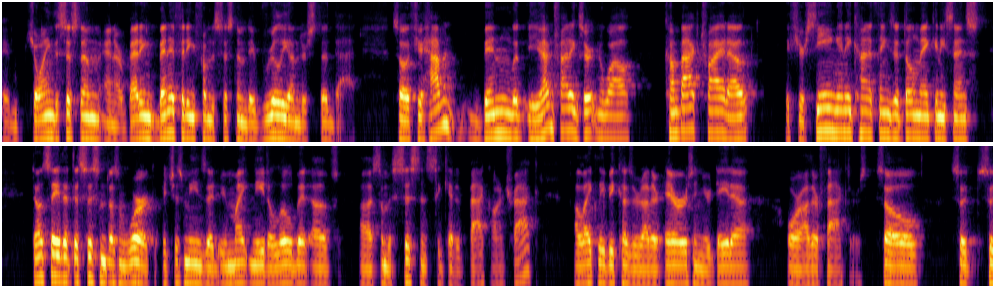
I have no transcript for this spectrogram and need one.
enjoying the system and are betting, benefiting from the system they've really understood that. So if you haven't been with you haven't tried Xert in a while come back try it out. If you're seeing any kind of things that don't make any sense don't say that the system doesn't work. It just means that you might need a little bit of uh, some assistance to get it back on track, uh, likely because there's other errors in your data or other factors. So, so, so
